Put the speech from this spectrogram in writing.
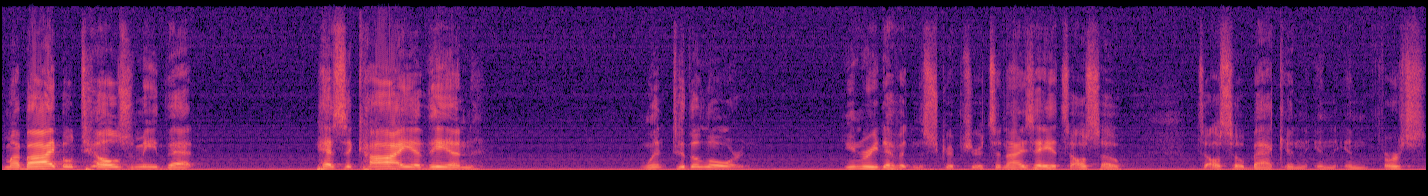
My Bible tells me that Hezekiah then went to the Lord. You can read of it in the scripture. It's in Isaiah. It's also, it's also back in, in, in first,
